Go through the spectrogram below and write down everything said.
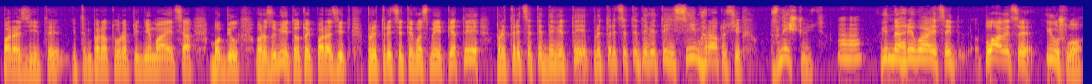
паразити, і температура піднімається, бо біл, ви розумієте, той паразит при 38,5, при 39, при 39,7 градусів знищується. Він нагрівається, плавиться і ушло.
